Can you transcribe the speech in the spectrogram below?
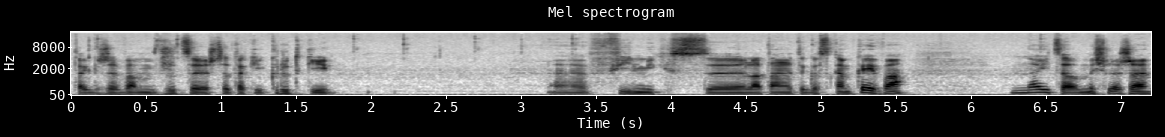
także Wam wrzucę jeszcze taki krótki e, filmik z latania tego Scam Cave'a. No i co? Myślę, że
